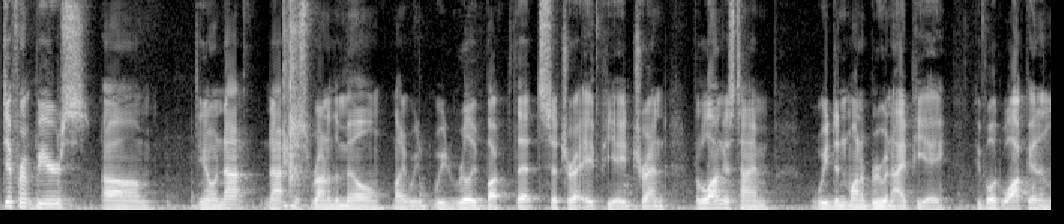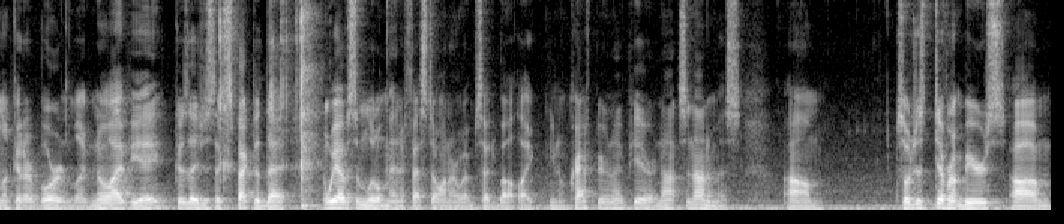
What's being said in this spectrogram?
different beers. Um, you know, not not just run of the mill. Like we we really bucked that Citra APA trend. For the longest time, we didn't want to brew an IPA. People would walk in and look at our board and be like, "No IPA," because they just expected that. We have some little manifesto on our website about like you know craft beer and IPA are not synonymous. Um, so just different beers, um,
